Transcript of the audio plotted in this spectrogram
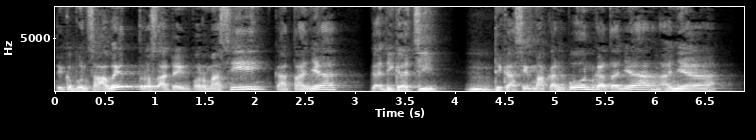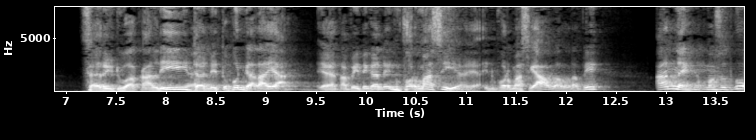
Di kebun sawit terus ada informasi katanya nggak digaji. Hmm. Dikasih makan pun katanya hanya sehari dua kali Ya. dan itu pun nggak layak. Ya, tapi ini kan informasi ya, ya, informasi awal tapi aneh maksudku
